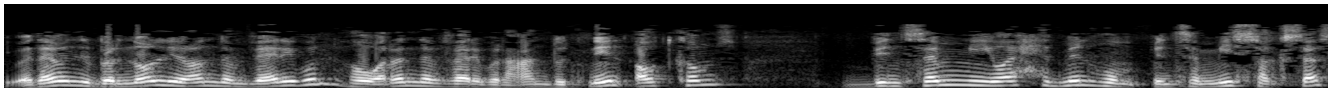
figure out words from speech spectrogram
يبقى دايما ال Bernoulli random variable هو random variable عنده اتنين outcomes بنسمي واحد منهم بنسميه success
